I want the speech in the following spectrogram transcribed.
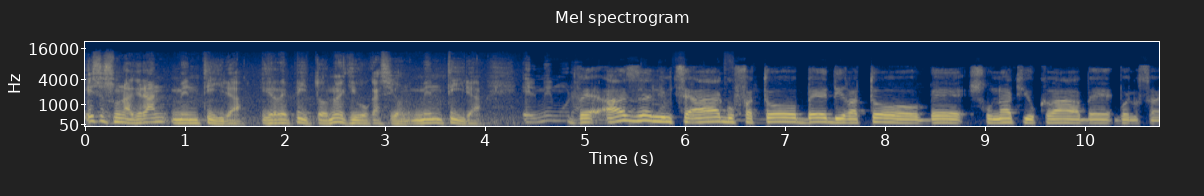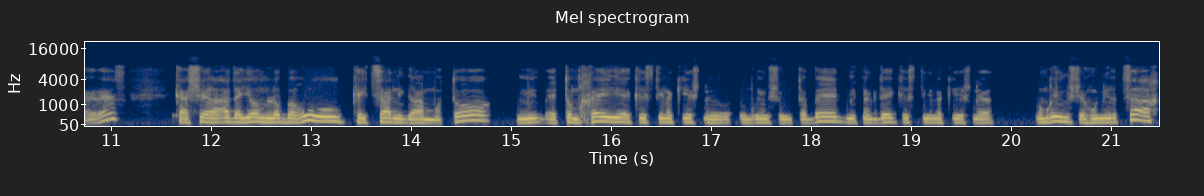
Eso es una gran mentira, y repito, no equivocación, mentira. ואז נמצאה גופתו בדירתו בשכונת יוקרה בבואנוס איירס, כאשר עד היום לא ברור כיצד נגרם מותו. תומכי קריסטינה קירשנר אומרים שהוא התאבד, מתנגדי קריסטינה קירשנר אומרים שהוא נרצח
